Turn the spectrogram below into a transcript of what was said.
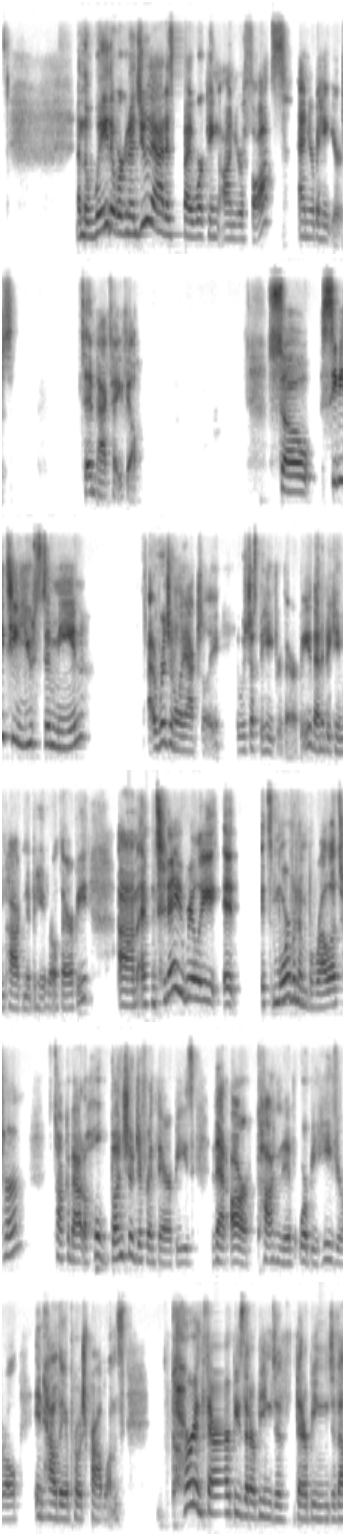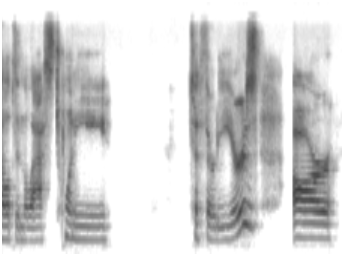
And the way that we're going to do that is by working on your thoughts and your behaviors to impact how you feel. So CBT used to mean originally actually it was just behavior therapy then it became cognitive behavioral therapy um, and today really it it's more of an umbrella term to talk about a whole bunch of different therapies that are cognitive or behavioral in how they approach problems current therapies that are being de- that are being developed in the last 20 to 30 years are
